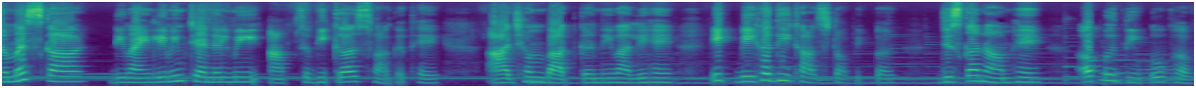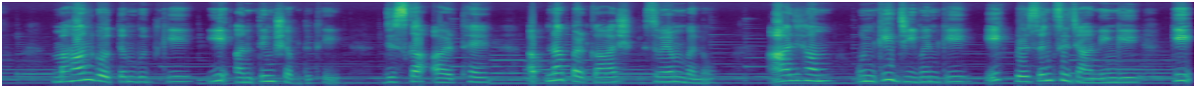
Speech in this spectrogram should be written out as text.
नमस्कार डिवाइन लिविंग चैनल में आप सभी का स्वागत है। आज हम बात करने वाले हैं एक बेहद ही खास टॉपिक पर, जिसका नाम है अप दीपो भव महान गौतम बुद्ध के ये अंतिम शब्द थे, जिसका अर्थ है, अपना प्रकाश स्वयं बनो। आज हम उनके जीवन के एक प्रसंग से जानेंगे कि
